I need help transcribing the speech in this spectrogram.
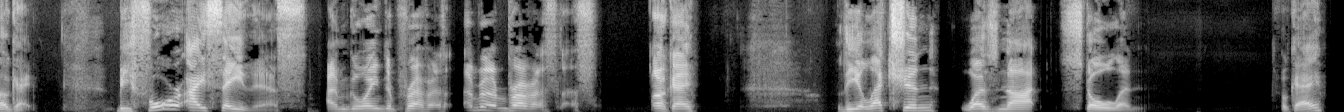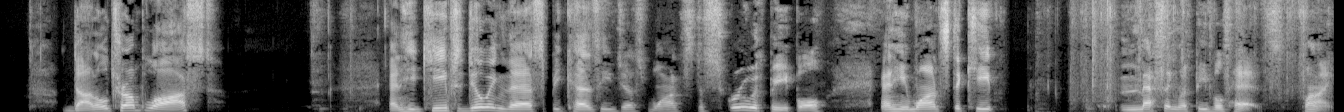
Okay. Before I say this, I'm going to preface I'm going to preface this. Okay? The election was not stolen. Okay? Donald Trump lost. And he keeps doing this because he just wants to screw with people and he wants to keep messing with people's heads. Fine.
